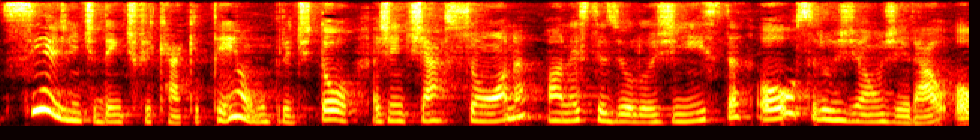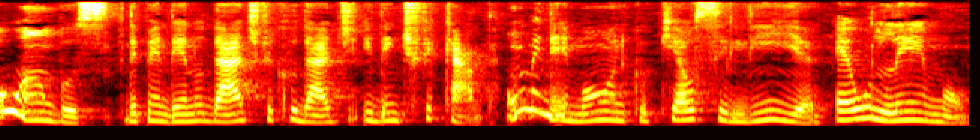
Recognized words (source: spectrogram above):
Se a gente identificar que tem algum preditor, a gente aciona o anestesiologista ou cirurgião geral ou ambos, dependendo da dificuldade identificada. Um mnemônico que auxilia é o Lemon.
